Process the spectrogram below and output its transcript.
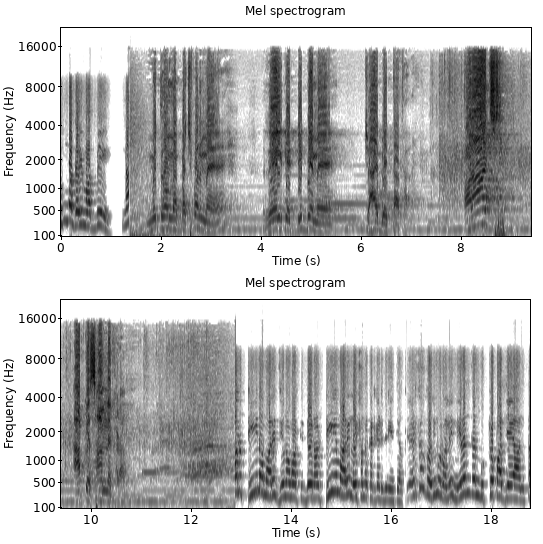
ತುಂಬಾ ಗರೀಬ್ ಆದ್ಮಿ मित्रों मैं बचपन में रेल के डिब्बे में चाय बेचता था और आज आपके सामने खड़ा हूं ನಾನು ಟೀನ ಮಾರಿ ಜೀವನ ಮಾಡ್ತಿದ್ದೆ ನಾನು ಟೀ ಮಾರಿ ಲೈಫ್ ಅನ್ನ ಕಟ್ಕೊಂಡಿದ್ದೀನಿ ಅಂತ ಹೇಳ್ತಾರೆ ಎರಡ್ ಸಾವಿರದ ಹದಿಮೂರರಲ್ಲಿ ನಿರಂಜನ್ ಮುಖ್ಯೋಪಾಧ್ಯಾಯ ಅಂತ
